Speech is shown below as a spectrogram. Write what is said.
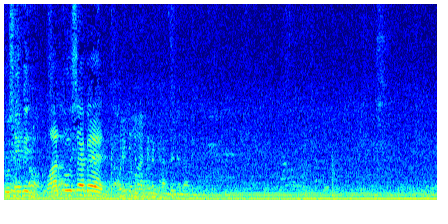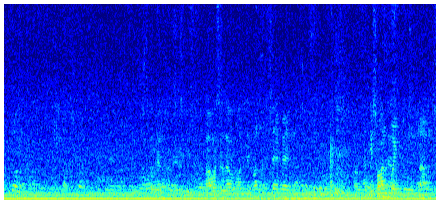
Two, seven. One, two, seven. Ulit yung mga Awas na. 1.7. At least 1.2 pounds.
